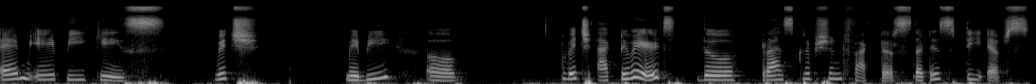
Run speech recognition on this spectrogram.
MAPKs which may be uh, which activates the transcription factors that is TFs.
